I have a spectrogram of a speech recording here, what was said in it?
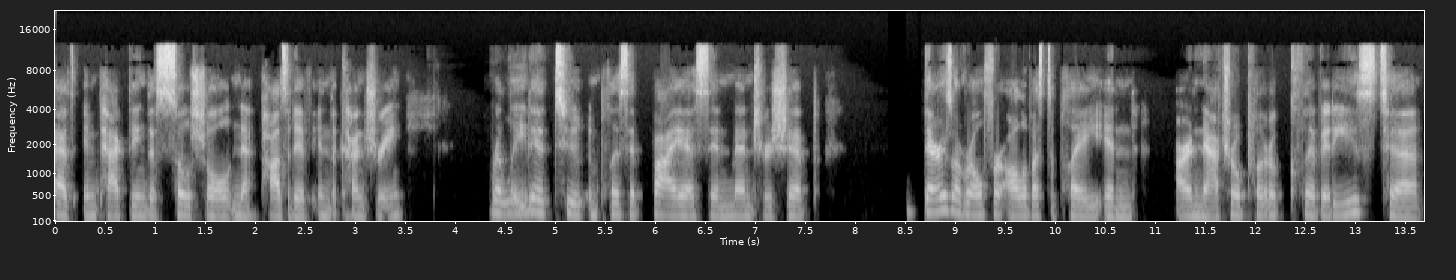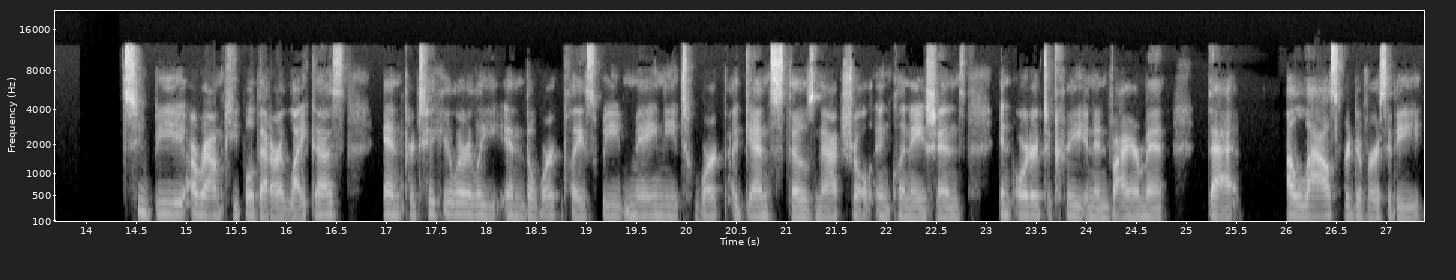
as impacting the social net positive in the country. Related to implicit bias and mentorship, there's a role for all of us to play in our natural proclivities to to be around people that are like us and particularly in the workplace we may need to work against those natural inclinations in order to create an environment that allows for diversity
